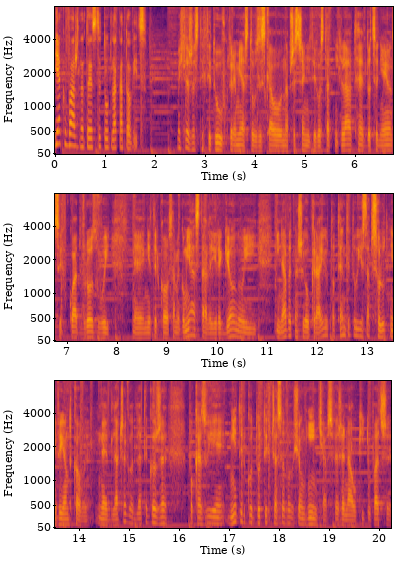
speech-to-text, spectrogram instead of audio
Jak ważny to jest tytuł dla Katowic? Myślę, że z tych tytułów, które miasto uzyskało na przestrzeni tych ostatnich lat, doceniających wkład w rozwój e, nie tylko samego miasta, ale i regionu i, i nawet naszego kraju, to ten tytuł jest absolutnie wyjątkowy. E, dlaczego? Dlatego, że pokazuje nie tylko dotychczasowe osiągnięcia w sferze nauki, tu patrzę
